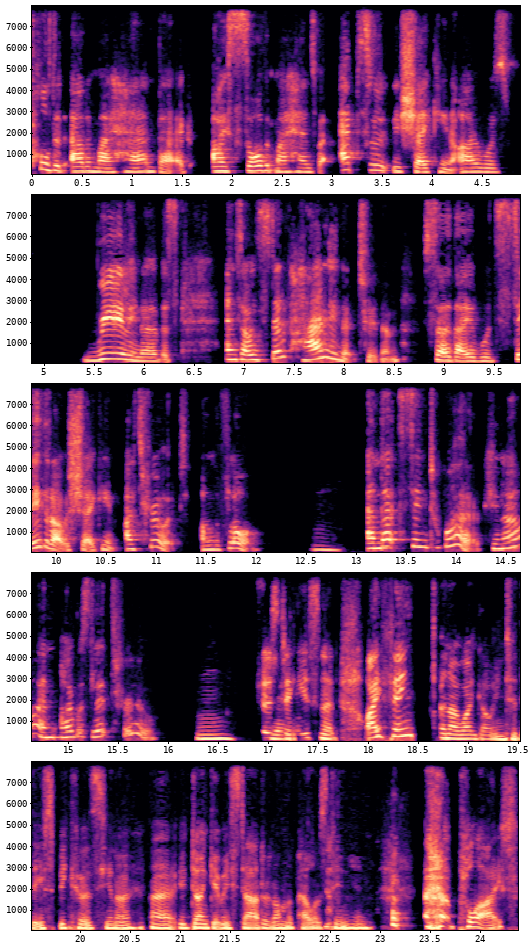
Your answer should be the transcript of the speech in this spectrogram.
pulled it out of my handbag, I saw that my hands were absolutely shaking. I was really nervous. And so instead of handing it to them so they would see that I was shaking, I threw it on the floor. Mm. And that seemed to work, you know, and I was let through. Mm. Interesting, yeah. isn't it? I think, and I won't go into this because, you know, uh, don't get me started on the Palestinian plight,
